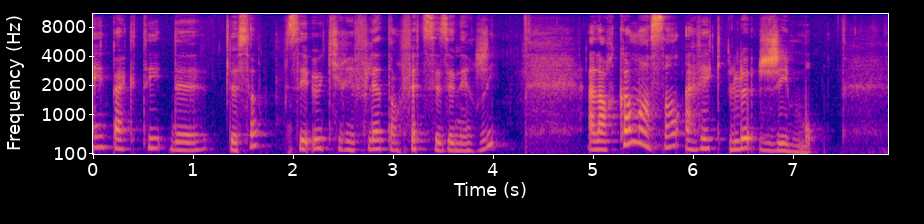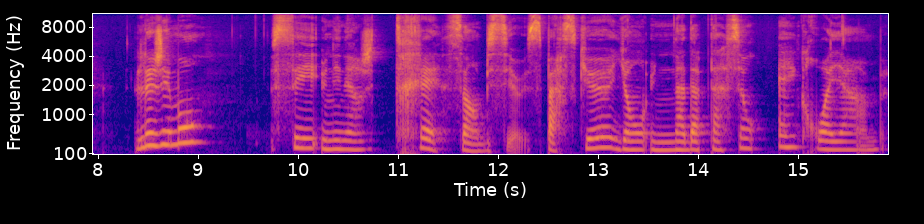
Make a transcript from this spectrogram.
impactés de, de ça. C'est eux qui reflètent en fait ces énergies. Alors commençons avec le Gémeaux. Le Gémeaux, c'est une énergie très ambitieuse parce qu'ils ont une adaptation incroyable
